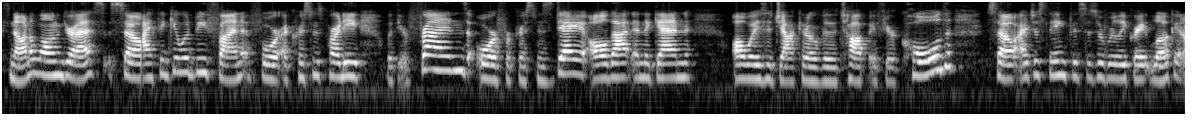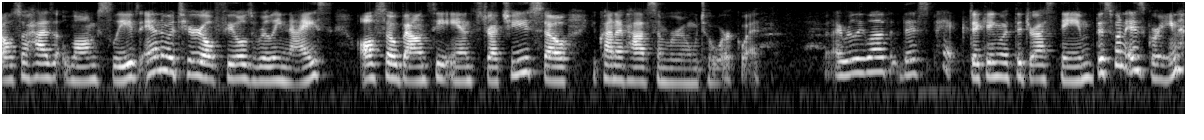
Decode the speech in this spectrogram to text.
it's not a long dress, so I think it would be fun for a Christmas party with your friends or for Christmas Day, all that. And again, always a jacket over the top if you're cold. So I just think this is a really great look. It also has long sleeves and the material feels really nice, also bouncy and stretchy. So you kind of have some room to work with I really love this pick. Sticking with the dress theme, this one is green,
